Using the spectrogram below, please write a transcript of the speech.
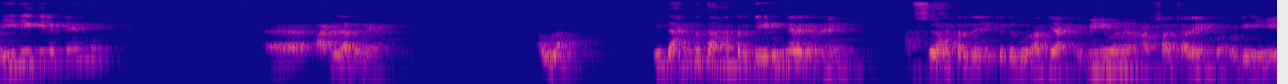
වීර්ය කියලා කියන්නේ ආඩදබරයක්. මේ ධර්මතා හතර තේරුම් අරගෙන අස්ස හතර දෙනෙක් යදපු රතයක් මේවන අසාචරයක් වගේ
